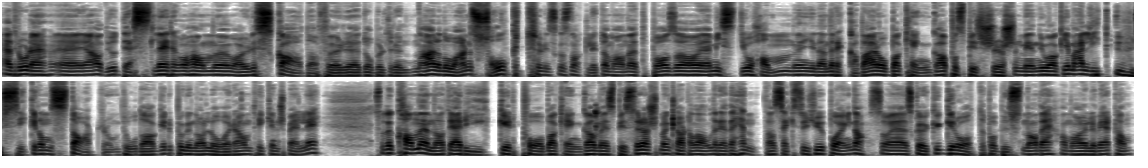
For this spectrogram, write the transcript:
Jeg tror det. Eh, Jeg hadde jo Desler, og han eh, var jo litt skada før eh, dobbeltrunden her. Og nå er han solgt. Vi skal snakke litt om han etterpå, så jeg mister jo han i den rekka der. Og Bakenga på spissskjørsen min, Joakim, er litt usikker om starter om to dager pga. låret han fikk en smell i. Så det kan hende at jeg ryker på Bakenga med spissrush, men klart han har allerede henta 26 poeng, da. Så jeg skal jo ikke gråte på bussen av det. Han har jo levert, han.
